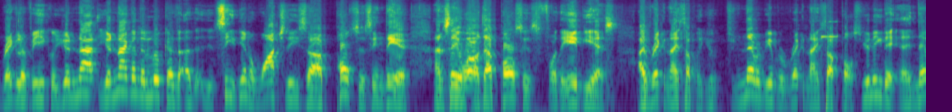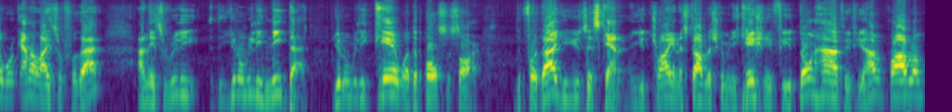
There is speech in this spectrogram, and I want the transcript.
regular vehicle, you're not you're not going to look at uh, see you know watch these uh, pulses in there and say, well, that pulse is for the ABS. I recognize that, but you will never be able to recognize that pulse. You need a, a network analyzer for that, and it's really you don't really need that. You don't really care what the pulses are. The, for that, you use a scanner and you try and establish communication. If you don't have, if you have a problem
